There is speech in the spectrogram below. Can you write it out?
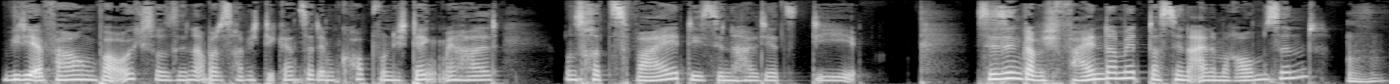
wie die Erfahrungen bei euch so sind, aber das habe ich die ganze Zeit im Kopf und ich denke mir halt, unsere zwei, die sind halt jetzt die, sie sind, glaube ich, fein damit, dass sie in einem Raum sind. Mhm.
